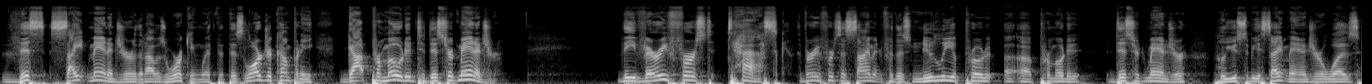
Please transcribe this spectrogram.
This site manager that I was working with at this larger company got promoted to district manager. The very first task, the very first assignment for this newly appro- uh, uh, promoted district manager, who used to be a site manager, was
